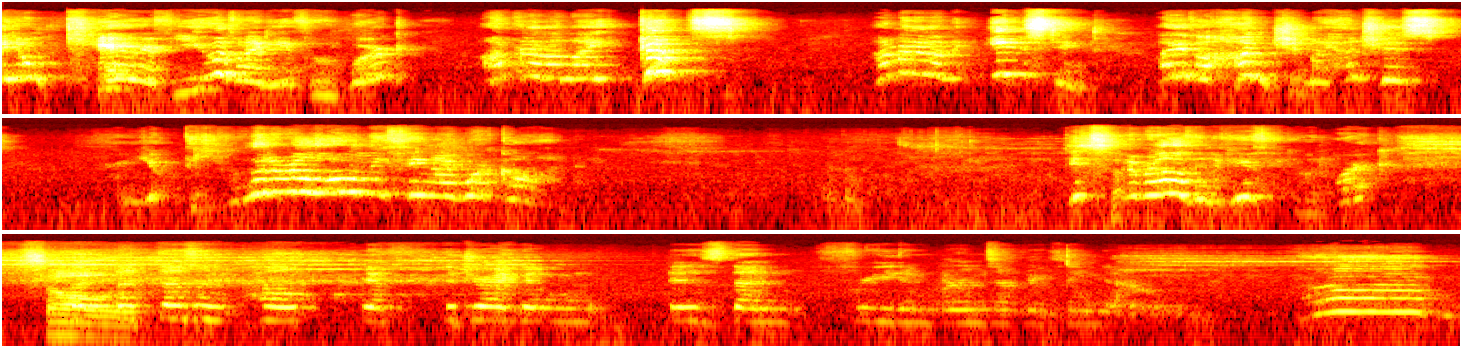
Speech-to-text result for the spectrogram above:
I don't care if you have an idea if it would work. I'm running on my guts. I'm running on instinct. I have a hunch, and my hunch is you- the literal only thing I work on. It's irrelevant if you think it would work. But so that doesn't help if the dragon is then freed and burns everything down. Um,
